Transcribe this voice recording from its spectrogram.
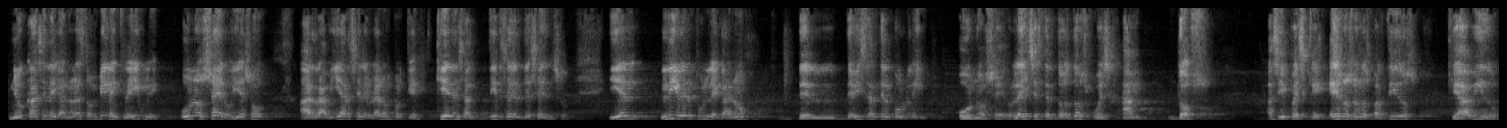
Newcastle le ganó a Aston Villa, increíble, 1-0. Y eso a rabiar celebraron porque quieren salirse del descenso. Y el Liverpool le ganó del, de visitante al Burley 1-0. Leicester 2-2, West Ham 2. Así pues que esos son los partidos que ha habido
